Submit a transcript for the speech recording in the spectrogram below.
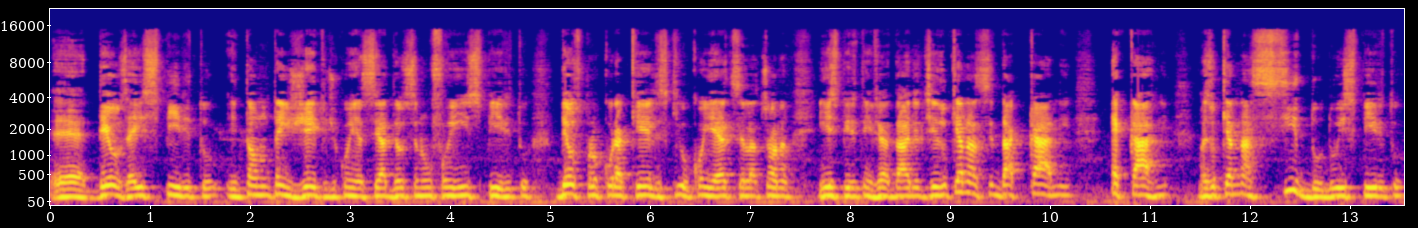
é, Deus é espírito, então não tem jeito de conhecer a Deus se não for em espírito. Deus procura aqueles que o conhecem, se relacionam em espírito, em verdade. Ele diz: o que é nascido da carne é carne, mas o que é nascido do espírito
